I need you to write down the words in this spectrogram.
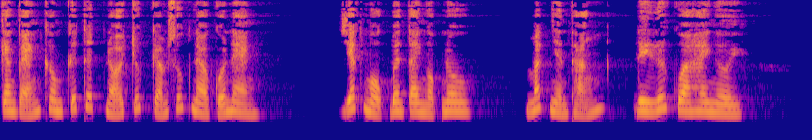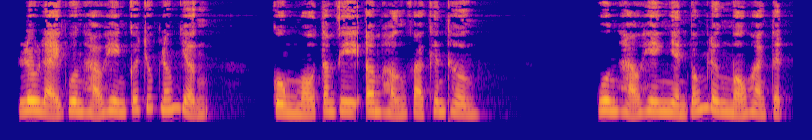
căn bản không kích thích nổi chút cảm xúc nào của nàng. Dắt một bên tay Ngọc Nô, mắt nhìn thẳng, đi lướt qua hai người. Lưu lại quân hảo hiên có chút nóng giận, cùng mộ tâm vi ôm hận và khinh thường. Quân hảo hiên nhìn bóng lưng mộ hoàng tịch,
